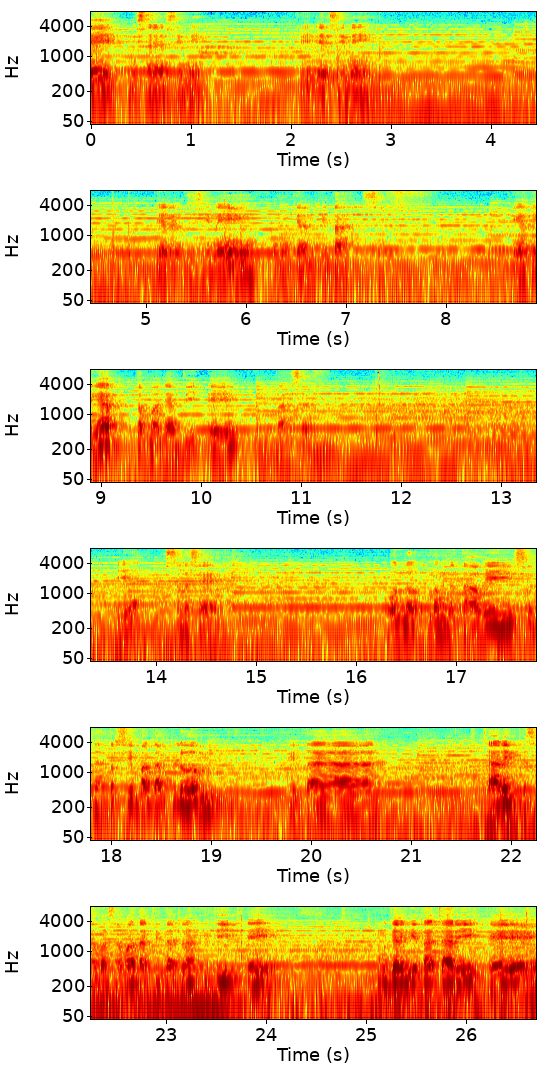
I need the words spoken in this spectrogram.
E misalnya sini. Di E sini. Biar di sini kemudian kita save. Ingat-ingat tempatnya di E kita save. Iya selesai. Untuk mengetahui sudah tersimpan atau belum kita cari bersama-sama. Tadi adalah titik E kemudian kita cari E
